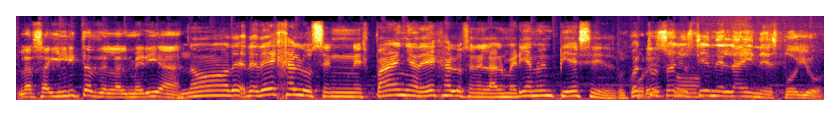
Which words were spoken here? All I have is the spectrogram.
Las aguilitas de la Almería. No, déjalos en España, déjalos en el Almería, no empieces. Pues ¿Cuántos años tiene Laines, pollo?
